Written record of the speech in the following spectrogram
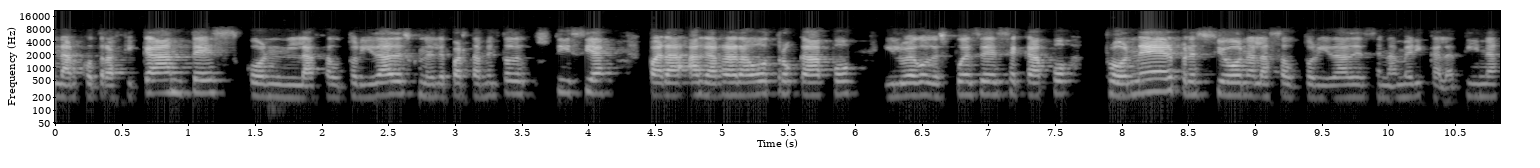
narcotraficantes con las autoridades, con el Departamento de Justicia, para agarrar a otro capo y luego después de ese capo poner presión a las autoridades en América Latina.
